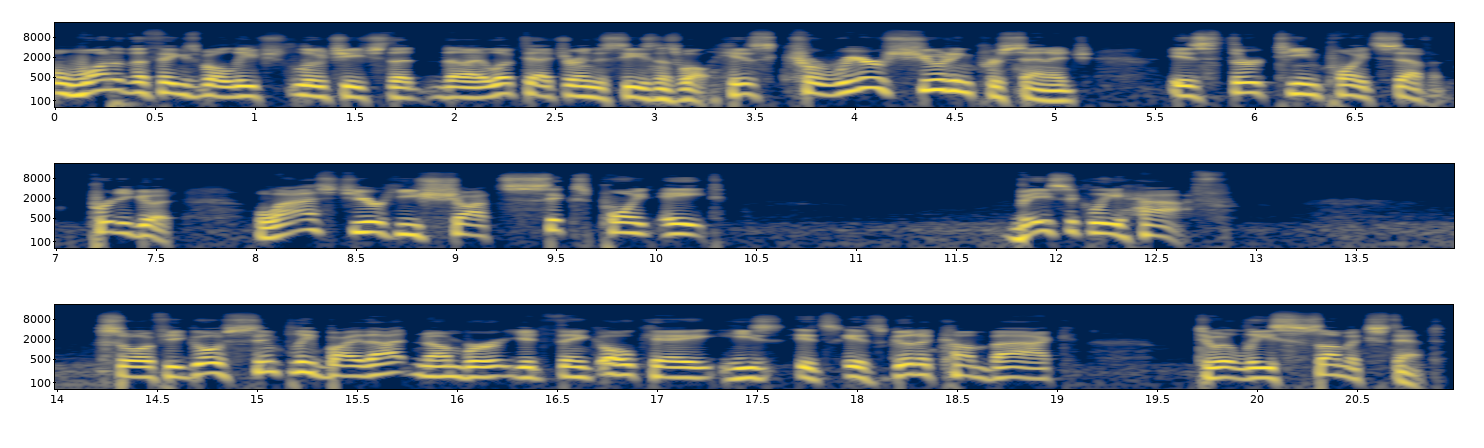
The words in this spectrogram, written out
one of the things about Lucic that, that I looked at during the season as well. His career shooting percentage is 13.7. Pretty good. Last year, he shot 6.8, basically half. So if you go simply by that number, you'd think, okay, he's it's it's going to come back to at least some extent.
